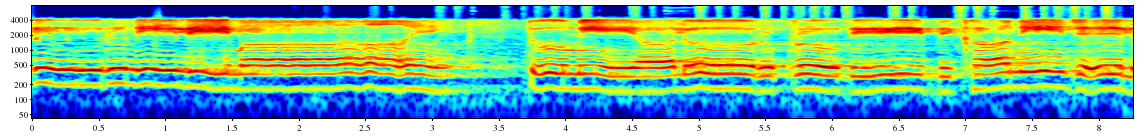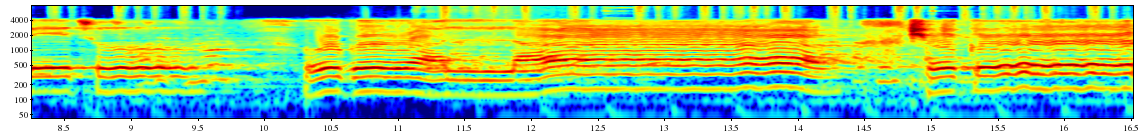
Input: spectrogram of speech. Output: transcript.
দূর নীলিমায়। তুমি আলোর প্রদীপ খানি জেলেছ ও গো আল্লাহ, শকর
